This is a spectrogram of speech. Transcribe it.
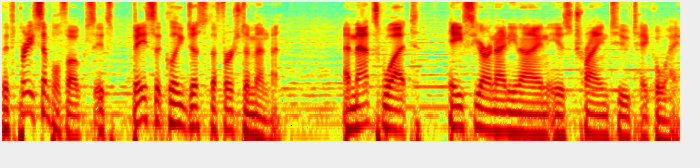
It's pretty simple, folks. It's basically just the First Amendment. And that's what ACR 99 is trying to take away.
